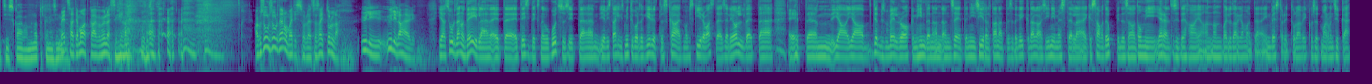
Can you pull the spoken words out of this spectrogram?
et siis kaevame natukene sinna. metsad ja maad kaevame üles aga suur-suur tänu, Madis, sulle, et sa said tulla. üli, ülilahe oli. ja suur tänu teile, et, et esiteks nagu kutsusite ja vist algis mitu korda kirjutas ka, et ma vist kiire vastaja seal ei olnud, et. et ja, ja tead, mis ma veel rohkem hindan, on, on see, et te nii siiralt annate seda kõike tagasi inimestele, kes saavad õppida, saavad omi järeldusi teha ja on, on palju targemad investorid tulevikus, et ma arvan, sihuke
